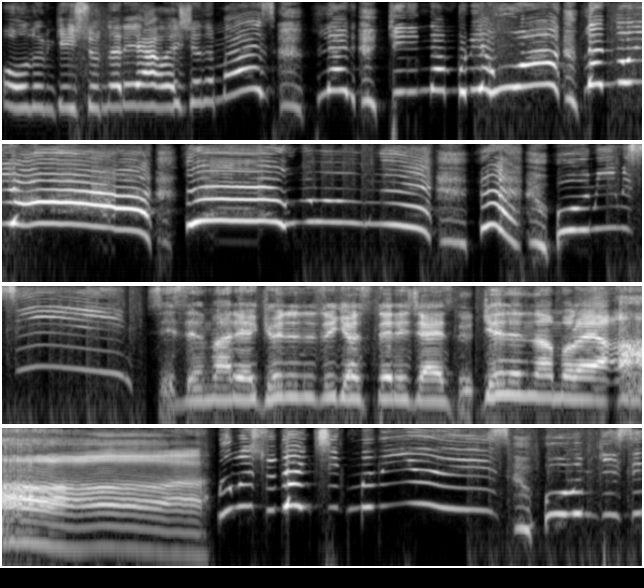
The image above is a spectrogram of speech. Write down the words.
Oğlum geç şunlara yaklaşalım az. Lan gelin lan buraya. Hua! Lan ne oluyor? Oğlum iyi misin? Sizin var ya gününüzü göstereceğiz. Gelin lan buraya. Aa! Baba sudan çıkmalıyız. Oğlum gelsene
